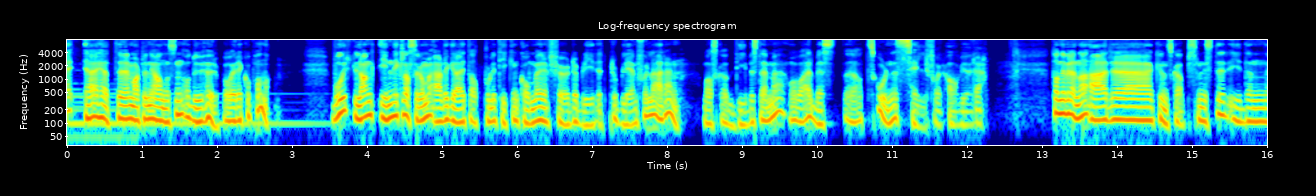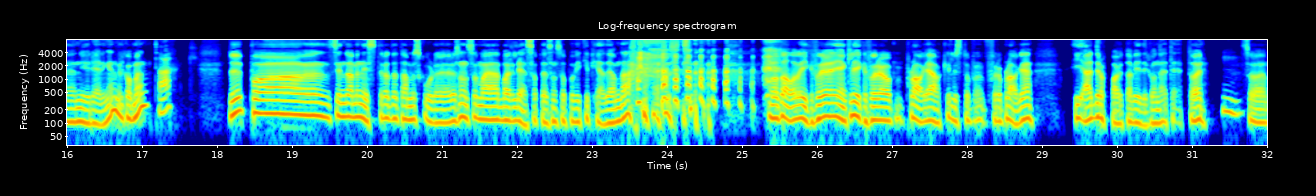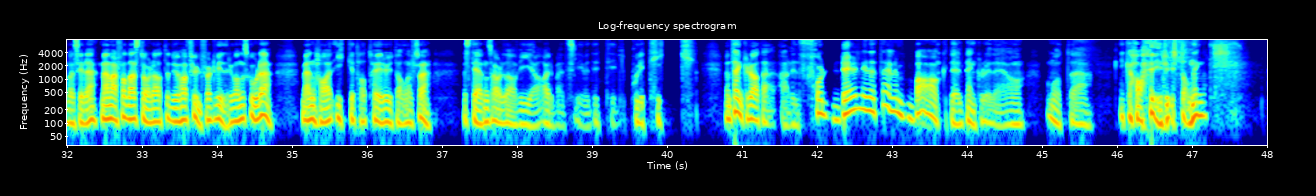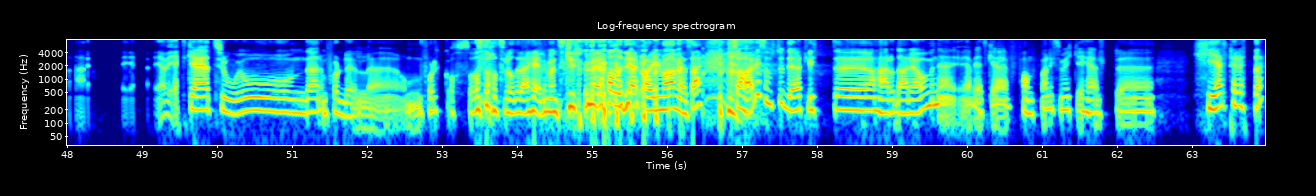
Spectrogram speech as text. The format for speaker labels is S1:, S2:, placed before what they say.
S1: Hei, jeg heter Martin Johannessen, og du hører på Rekk opp hånda. Hvor langt inn i klasserommet er det greit at politikken kommer før det blir et problem for læreren? Hva skal de bestemme, og hva er best at skolene selv får avgjøre? Tonje Brenna er eh, kunnskapsminister i den eh, nye regjeringen. Velkommen.
S2: Takk.
S1: Du, på, Siden du er minister og dette har med skole å gjøre, sånn, så må jeg bare lese opp det som står på Wikipedia om deg. Sånn at alle, ikke for, egentlig ikke for å plage, jeg har ikke lyst til å, for å plage. Jeg droppa ut av videregående etter ett år,
S2: Mm.
S1: så jeg bare sier det. Men i hvert fall der står det at du har fullført videregående skole, men har ikke tatt høyere utdannelse. Isteden så har du da via arbeidslivet ditt til politikk. Men tenker du at det er, det en fordel i dette, eller en bakdel, tenker du i det, å på en måte ikke ha høyere utdanning? da?
S2: Jeg vet ikke, jeg tror jo det er en fordel eh, om folk, også statsråder, er hele mennesker med alle de erfaringene man har med seg. Så har jeg liksom studert litt uh, her og der, jeg òg, men jeg, jeg vet ikke, jeg fant meg liksom ikke helt uh, helt til rette.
